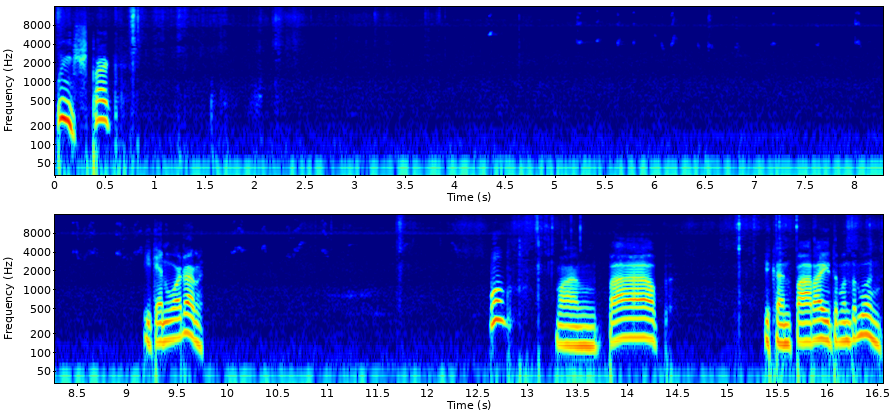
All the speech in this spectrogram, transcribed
Wih, strike. Ikan wadah. Oh, mantap. Ikan parai, teman-teman.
